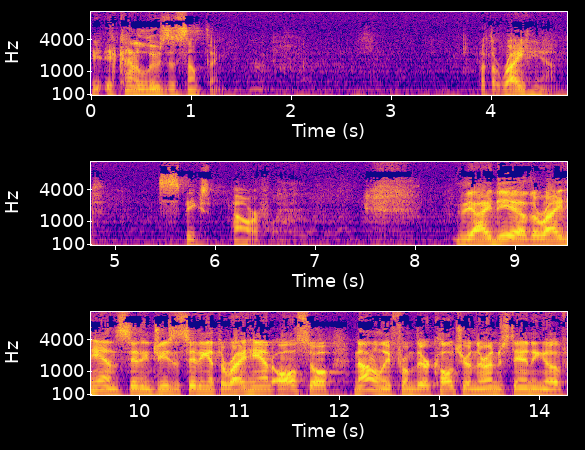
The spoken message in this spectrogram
it, it kind of loses something. But the right hand speaks powerfully. The idea of the right hand, sitting, Jesus sitting at the right hand, also not only from their culture and their understanding of,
